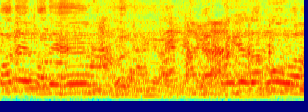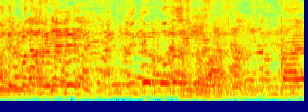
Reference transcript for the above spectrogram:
पौधे पौधे हैं पैसा था वो पता है मैंने इतने पौधा बनता है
